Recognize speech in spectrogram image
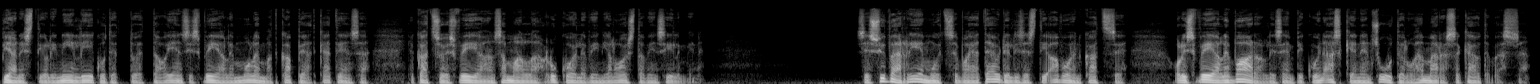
Pianisti oli niin liikutettu, että ojensi Svealle molemmat kapeat kätensä ja katsoi Sveaan samalla rukoilevin ja loistavin silmin. Se syvä riemuitseva ja täydellisesti avoin katse oli Svealle vaarallisempi kuin äskeinen suutelu hämärässä käytävässä.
